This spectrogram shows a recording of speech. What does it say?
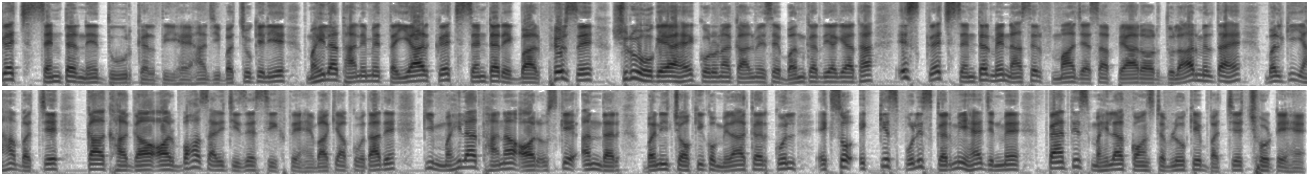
क्रेच सेंटर ने दूर कर दी है। हाँ जी, बच्चों के लिए महिला थाने में तैयार क्रेच सेंटर एक बार फिर से शुरू हो गया है। कोरोना काल में इसे बंद कर दिया गया था। इस क्रेच सेंटर में न सिर्फ़ माँ जैसा प्यार और दुलार मिलता है, बल्कि यहाँ बच्चे का खागा और बहुत सारी चीज़ें सीखते हैं। बाकी आपको बता दें कि महिला थाना और उसके अंदर बनी चौकी को मिलाकर कुल 121 पुलिस कर्मी हैं, जिनमें 35 महिला कांस्टेबलों के बच्चे छोटे हैं।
